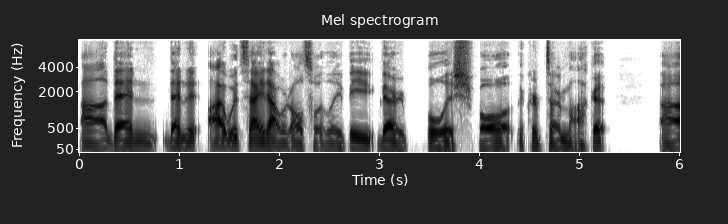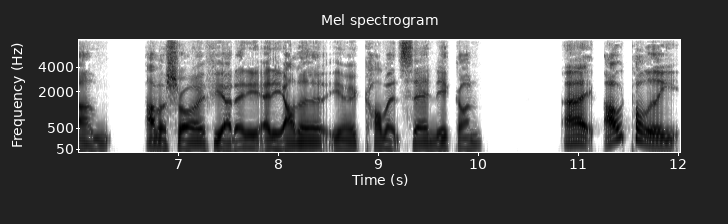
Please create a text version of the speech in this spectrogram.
uh, then then it, I would say that would ultimately be very bullish for the crypto market. Um, I'm not sure if you had any any other you know comments there, Nick. On uh, I would probably,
